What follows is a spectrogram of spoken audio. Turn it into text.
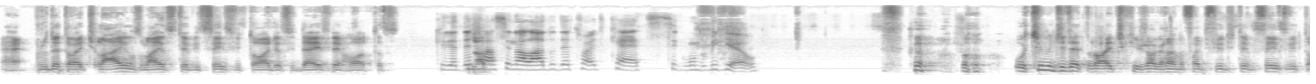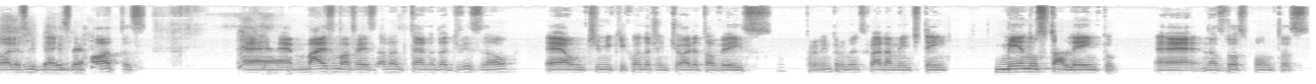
É, para o Detroit Lions, o Lions teve seis vitórias e dez derrotas. Queria deixar Na- assinalado o Detroit Cats, segundo o Miguel. o time de Detroit que joga lá no Ford Field teve seis vitórias e dez derrotas. É, mais uma vez na lanterna da divisão. É um time que, quando a gente olha, talvez, para mim, pelo menos claramente, tem menos talento é, nas duas pontas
